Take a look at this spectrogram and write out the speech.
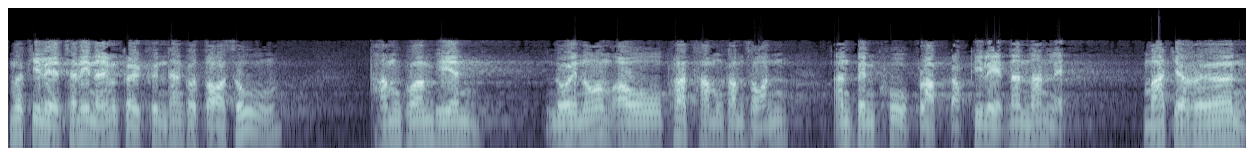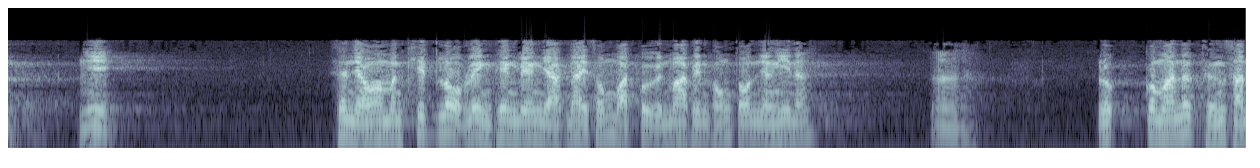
เมื่อกิเลสชนิดไหนมันเกิดขึ้นท่านก็ต่อสู้ทำความเพียร โดยน้อมเอาพระธรรมคำสอน อันเป็นคู่ปรับกับกิเลสนั่นนั่นแหละ มาเจริญ นี่เช่นอย่างว่ามันคิดโลภเล่งเพ่งเลียงอยากได้สมบัติผู้อื่นมาเป็นของตนอย่างนี้นะอ่า ก็มานึกถึงสัน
